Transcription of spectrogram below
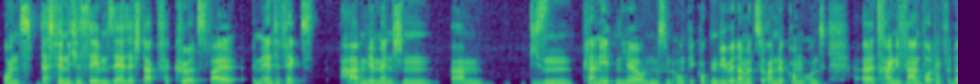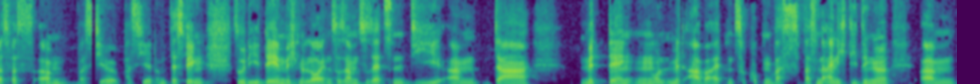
Und das finde ich ist eben sehr sehr stark verkürzt, weil im Endeffekt haben wir Menschen ähm, diesen Planeten hier und müssen irgendwie gucken, wie wir damit zurande kommen und äh, tragen die Verantwortung für das, was, ähm, was hier passiert. Und deswegen so die Idee, mich mit Leuten zusammenzusetzen, die ähm, da mitdenken und mitarbeiten, zu gucken, was, was sind eigentlich die Dinge, ähm,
